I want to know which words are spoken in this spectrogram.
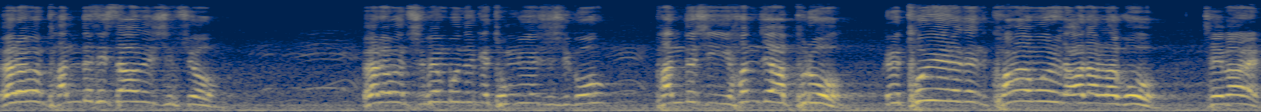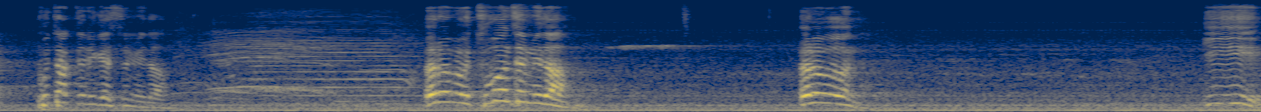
여러분 반드시 싸워내 주십시오. 여러분 주변 분들께 독려해 주시고 반드시 이 헌재 앞으로 그리고 토요일에는 광화문으로 나와달라고 제발 부탁드리겠습니다. 여러분 두 번째입니다. 여러분 이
